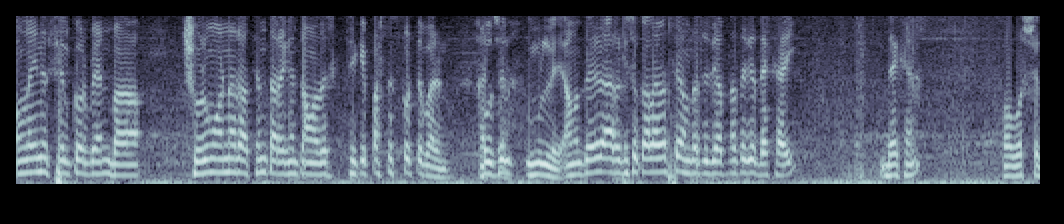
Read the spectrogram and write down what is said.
অনলাইনে সেল করবেন বা শোরুম ওনার আছেন তারা কিন্তু আমাদের থেকে পারচেস করতে পারেন আচ্ছা। হোলসেল মূল্যে। আমাদের আরও কিছু কালার আছে আমরা যদি আপনাদেরকে দেখাই। দেখেন। অবশ্যই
